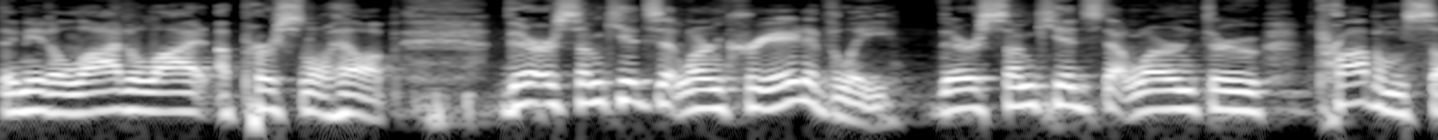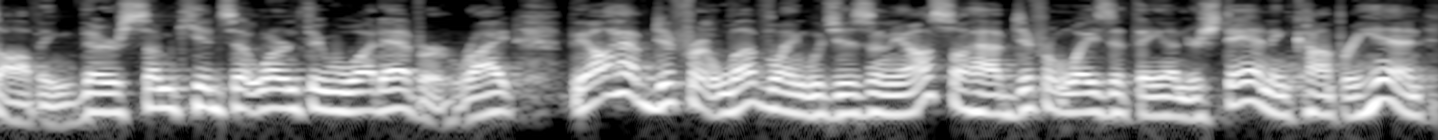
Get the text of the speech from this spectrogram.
They need a lot, a lot of personal help. There are some kids that learn creatively. There are some kids that learn through problem solving. There are some kids that learn through whatever, right? They all have different love languages and they also have different ways that they understand and comprehend.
